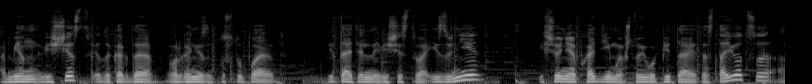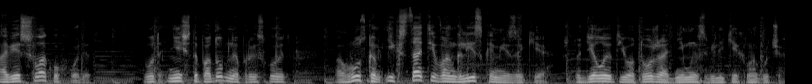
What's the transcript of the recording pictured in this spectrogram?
Обмен веществ – это когда в организм поступают питательные вещества извне, и все необходимое, что его питает, остается, а весь шлак уходит. Вот нечто подобное происходит в русском и, кстати, в английском языке, что делает его тоже одним из великих могучих.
